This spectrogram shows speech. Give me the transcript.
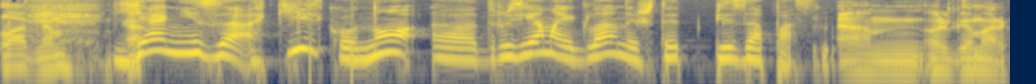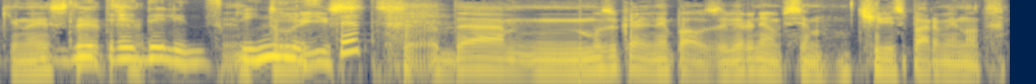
Ладно. Я не за кильку, но, э, друзья мои, главное, что это безопасно. Ольга Маркина, эстет. Дмитрий Делинский, турист. Не эстет. Да, музыкальная пауза. Вернемся через пару минут.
